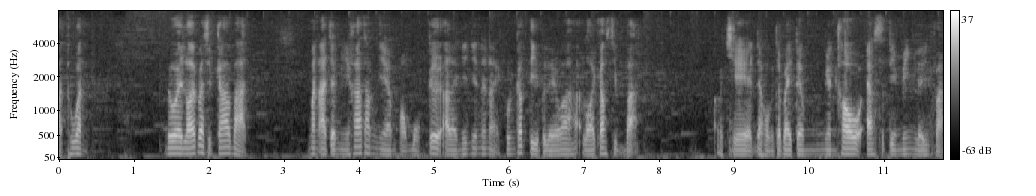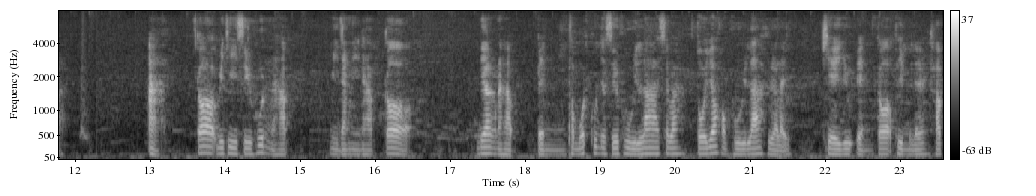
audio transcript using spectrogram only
าททวน โดย 189 บาท มันอาจจะมีค่าธรรมเนียมของโบรกเกอร์อะไรนิดๆหน่อยๆคุณก็ตีไปเลยว่า 190 บาท โอเค เดี๋ยวผมจะไปเติมเงินเข้าแอปสตรีมมิ่งเลยดีกว่าอะ ก็วิธีซื้อหุ้นนะครับ มีดังนี้นะครับ ก็เลือกนะครับ เป็นสมมติคุณจะซื้อพูวิลล่าใช่ปะตัวย่อของพูวิลล่าคืออะไร KUN ก็พิมพ์ไปเลยครับ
